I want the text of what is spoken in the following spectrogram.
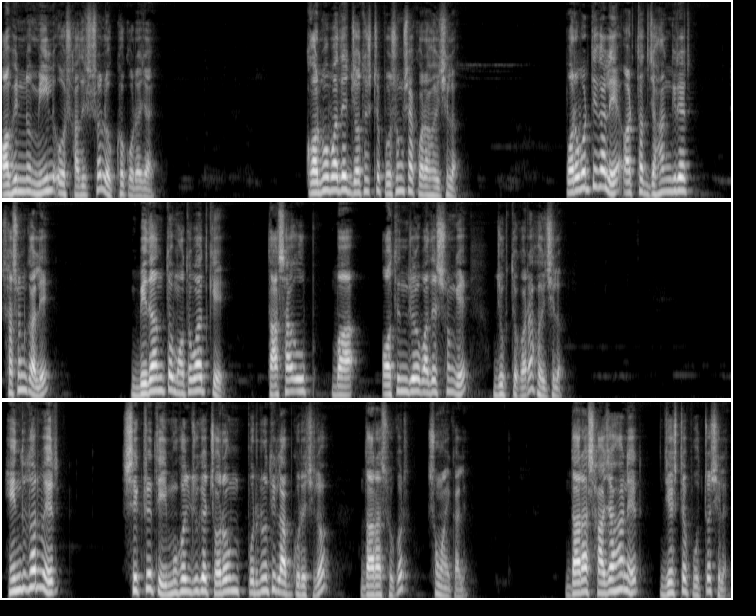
অভিন্ন মিল ও সাদৃশ্য লক্ষ্য করা যায়। কর্মবাদের যথেষ্ট প্রশংসা করা হয়েছিল। পরবর্তীকালে, অর্থাৎ জাহাঙ্গীরের শাসনকালে, বেদান্ত মতবাদকে তাসাউপ বা অতীন্দ্রিয়বাদের সঙ্গে যুক্ত করা হয়েছিল। হিন্দু ধর্মের স্বীকৃতি মুঘল যুগে চরম পরিণতি লাভ করেছিল দারা শুকর সময়কালে। দারা শাহজাহানের জ্যেষ্ঠ পুত্র ছিলেন।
